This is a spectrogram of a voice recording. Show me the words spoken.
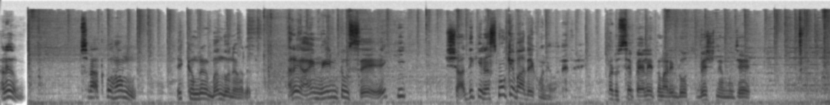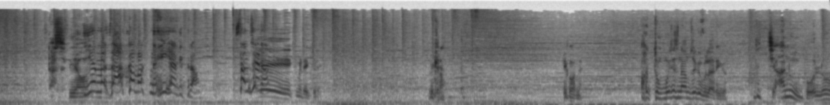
अरे उस रात को हम एक कमरे में बंद होने वाले थे। अरे आई मीन टू से कि शादी की रस्मों के बाद एक होने वाले थे। बट उससे पहले तुम्हारी दोस्त विश ने मुझे डस लिया और ये मज़ाक का वक्त नहीं है विक्रांत समझे ना? एक मिनट विक्रांत ये कौन है और तुम मुझे इस नाम से क्यों बुला रही हो? जानू बोलो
